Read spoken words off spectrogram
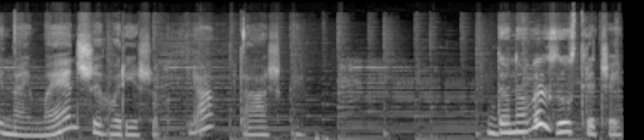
І найменший горішок для пташки. До нових зустрічей!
